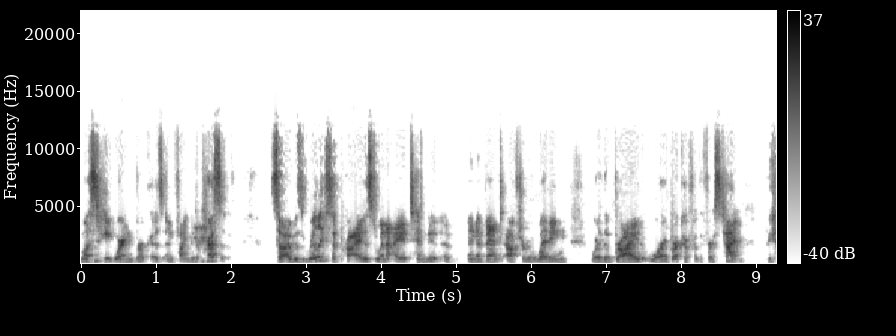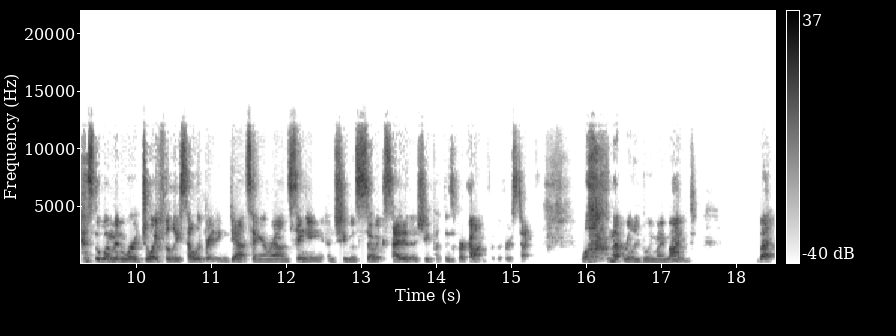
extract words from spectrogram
must hate wearing burqas and find it oppressive. So I was really surprised when I attended a, an event after a wedding where the bride wore a burqa for the first time because the women were joyfully celebrating, dancing around, singing, and she was so excited as she put this burqa on for the first time. Well, that really blew my mind. But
